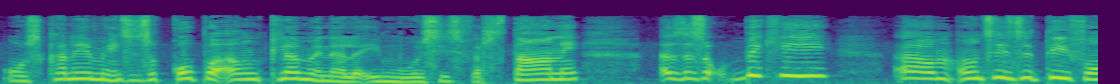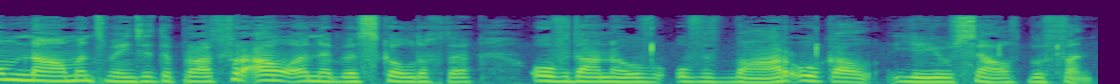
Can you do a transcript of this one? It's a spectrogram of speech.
Ons kan nie mense se koppe inklim en hulle emosies verstaan nie. Is 'n bietjie um, onsensitief om namens mense te praat veral in 'n beskuldigde of dan nou of waar ook al jy jouself bevind.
